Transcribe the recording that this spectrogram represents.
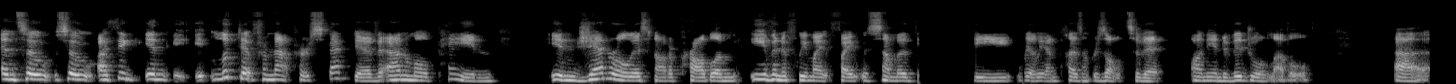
and so, so I think in it looked at from that perspective, animal pain in general is not a problem, even if we might fight with some of the really unpleasant results of it on the individual level. Uh,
